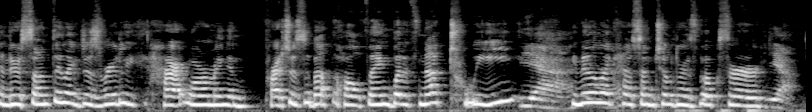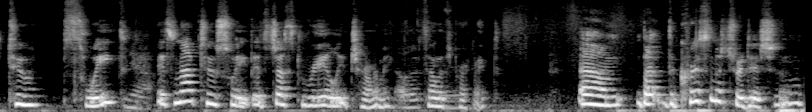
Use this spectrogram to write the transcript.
And there's something like just really heartwarming and precious about the whole thing, but it's not twee. Yeah. You know, like how some children's books are Yeah. too sweet. Yeah. It's not too sweet. It's just really charming. Oh, that's so it's perfect. Um, but the Christmas tradition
